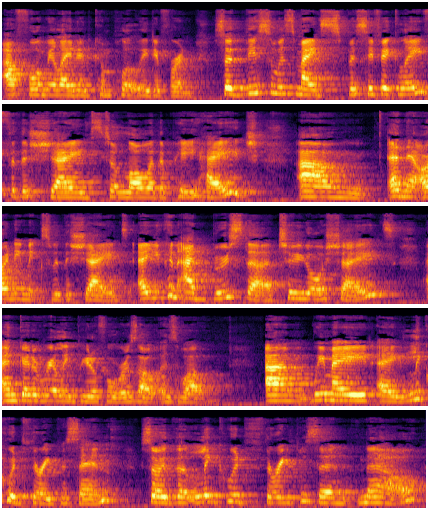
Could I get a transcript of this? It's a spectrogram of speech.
are formulated completely different. So this was made specifically for the shades to lower the pH. Um, and they're only mixed with the shades. And you can add booster to your shades and get a really beautiful result as well. Um, we made a liquid 3%. So the liquid 3% now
